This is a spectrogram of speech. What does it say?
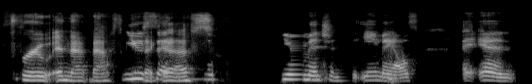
fruit in that basket, you I said, guess. You mentioned the emails and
